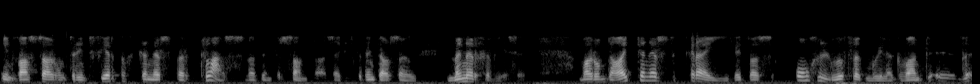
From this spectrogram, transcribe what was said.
en was daar omtrent 40 kinders per klas wat interessant was. Ek het gedink daar sou minder gewees. Maar om daai kinders te kry, jy weet was ongelooflik moeilik want uh,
